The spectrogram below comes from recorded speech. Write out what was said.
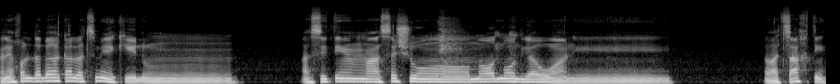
אני יכול לדבר רק על עצמי, כאילו... עשיתי מעשה שהוא מאוד מאוד גרוע, אני... רצחתי.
